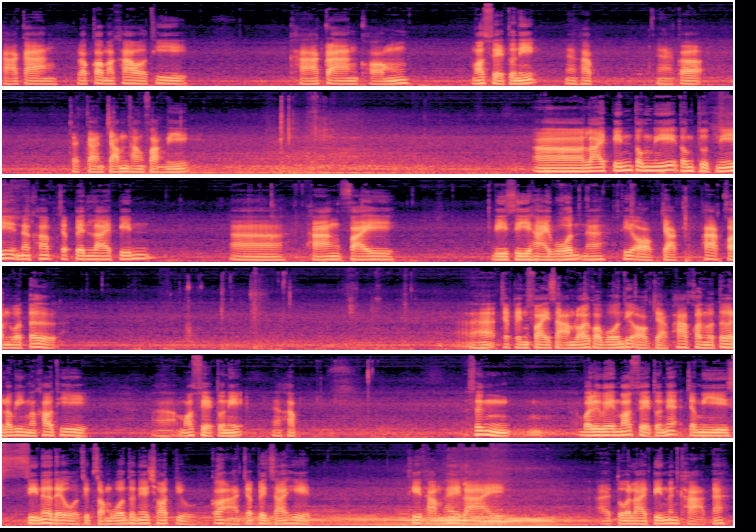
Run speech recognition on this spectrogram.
ขากลางแล้วก็มาเข้าที่ขากลางของมอสเฟตตัวนี้นะครับ อ่า ก็ จากการจำทางฝั่งนี้ลายปิ้นตรงนี้ตรงจุดนี้นะครับจะเป็นลายปิ้นาทางไฟ DC High Volt นะที่ออกจากภาคคอนเวอร์เตอร์นะฮะจะเป็นไฟ 300 กว่าโวลต์ที่ออกจากภาคคอนเวอร์เตอร์แล้ววิ่งมาเข้าที่มอสเฟตตัวนี้นะครับ ซึ่ง บริเวณมอสเฟตตัวเนี้ยจะมีซีเนอร์ไดโอด 12 โวลต์ตัวเนี้ยช็อตอยู่ ก็อาจจะเป็นสาเหตุที่ทำให้ลายตัวลายปิ้นมันขาดนะ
